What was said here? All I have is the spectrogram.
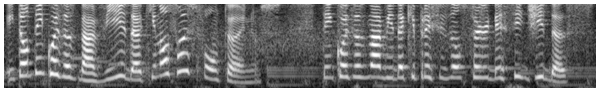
Então tem coisas na vida que não são espontâneos. Tem coisas na vida que precisam ser decididas.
